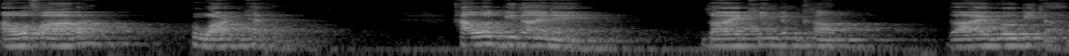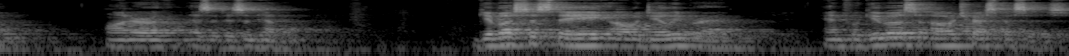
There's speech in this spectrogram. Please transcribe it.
Our Father, who art in heaven, hallowed be thy name. Thy kingdom come, thy will be done on earth as it is in heaven. Give us this day our daily bread, and forgive us our trespasses,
